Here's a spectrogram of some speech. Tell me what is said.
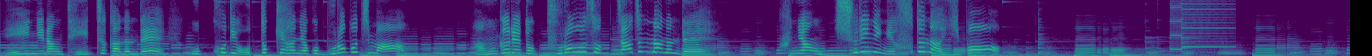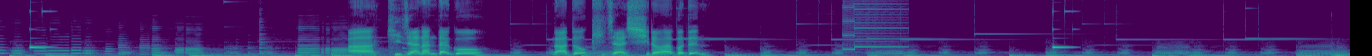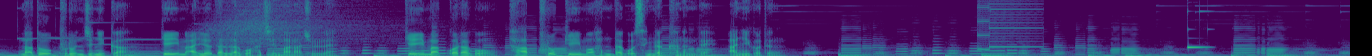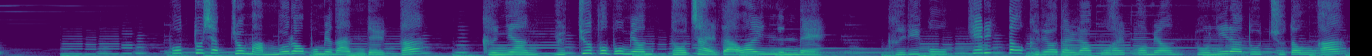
애인이랑 데이트 가는데 옷 코디 어떻게 하냐고 물어보지 마. 안 그래도 부러워서 짜증나는데 그냥 추리닝에 후드나 입어. 아, 기자 난다고. 나도 기자 싫어하거든. 나도 브론즈니까 게임 알려달라고 하지 말아줄래? 게임 학과라고 다 프로게이머 한다고 생각하는데 아니거든. 포토샵 좀 안 물어보면 안 될까? 그냥 유튜브 보면 더 잘 나와 있는데. 그리고 캐릭터 그려달라고 할 거면 돈이라도 주던가?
